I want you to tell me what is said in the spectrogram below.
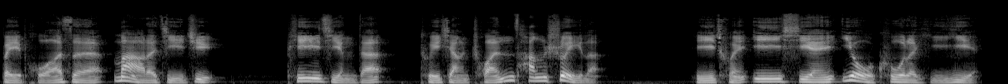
被婆子骂了几句，披颈的推向船舱睡了。宜春一先又哭了一夜，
